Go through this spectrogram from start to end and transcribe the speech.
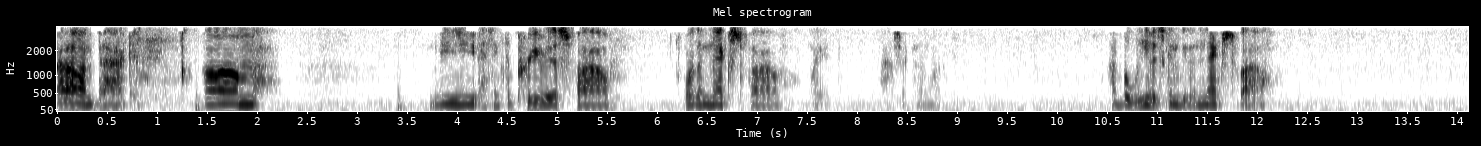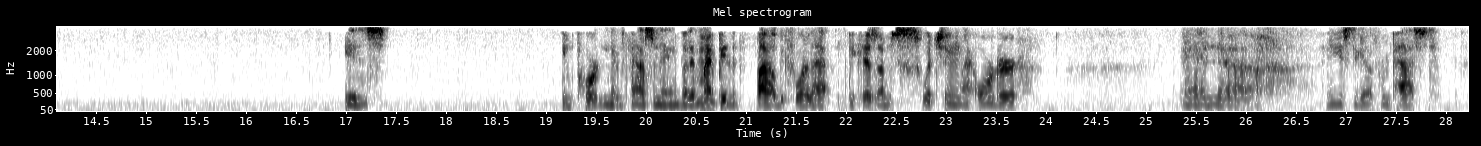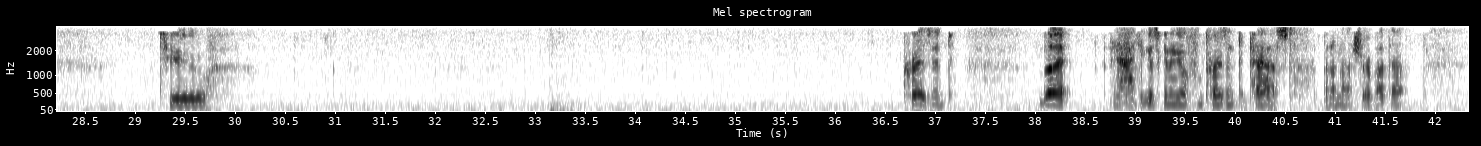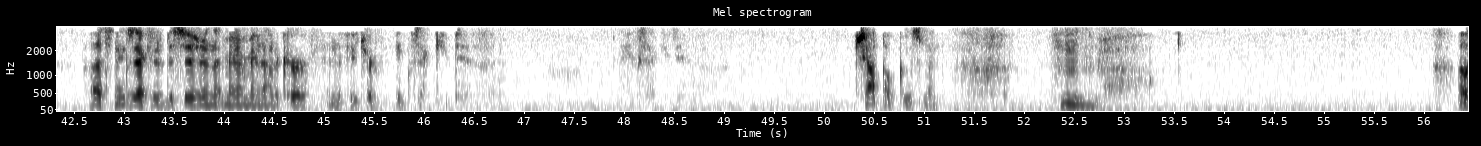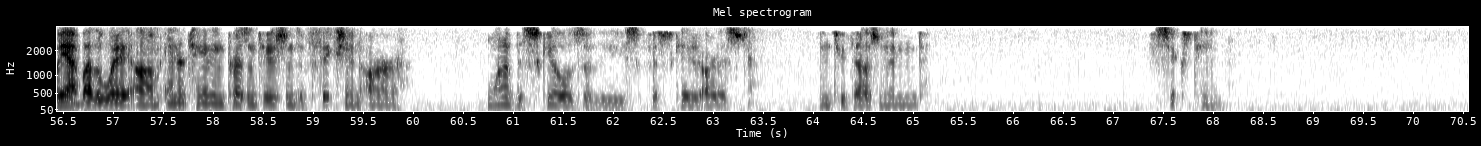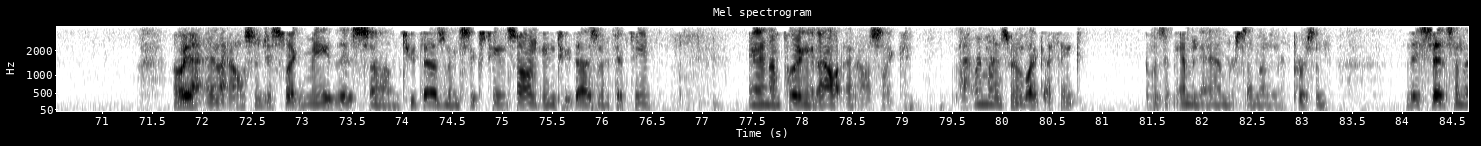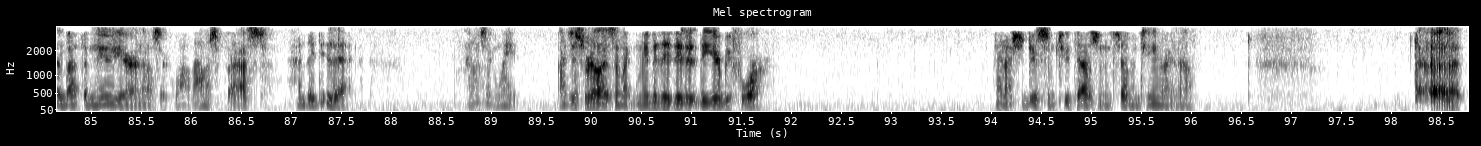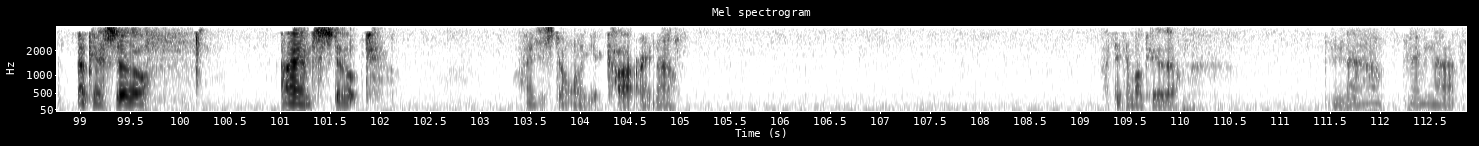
Oh, I'm back. Um, the I think the previous file or the next file. Wait, how's that gonna work? I believe it's gonna be the next file. Is important and fascinating, but it might be the file before that because I'm switching my order and uh, it used to go from past to present, but I think it's going to go from present to past, but I'm not sure about that. That's an executive decision that may or may not occur in the future. Executive. Executive. Chapo Guzman. Hmm. Oh yeah, by the way, um, entertaining presentations of fiction are one of the skills of the sophisticated artist in 2016. Oh yeah, and I also just like made this um, 2016 song in 2015, and I'm putting it out, and I was like, that reminds me of like I think it was an Eminem or some other person they said something about the new year, and I was like, wow, that was fast. How did they do that? And I was like, wait. I just realized, I'm like, maybe they did it the year before. And I should do some 2017 right now. Uh, okay, so I am stoked. I just don't want to get caught right now. I think I'm okay though. No, maybe not.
